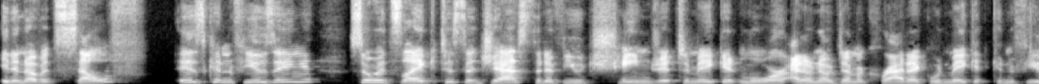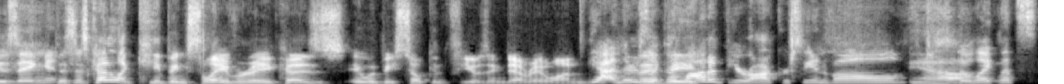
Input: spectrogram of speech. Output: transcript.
in and of itself is confusing. So it's like to suggest that if you change it to make it more, I don't know, democratic would make it confusing. This is kind of like keeping slavery because it would be so confusing to everyone. Yeah, and there's They'd like be- a lot of bureaucracy involved. Yeah. So like, let's,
